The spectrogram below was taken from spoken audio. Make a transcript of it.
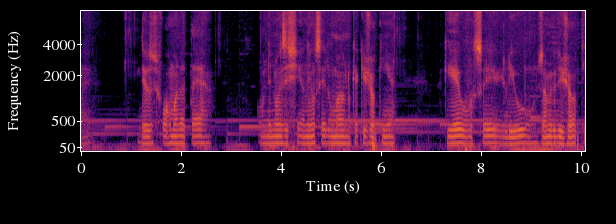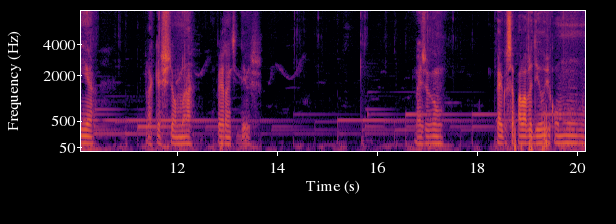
É, Deus formando a terra, onde não existia nenhum ser humano, que aqui Jó tinha, que eu, você, Liu, os amigos de Jó para questionar perante Deus. Mas eu pego essa palavra de hoje como um,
